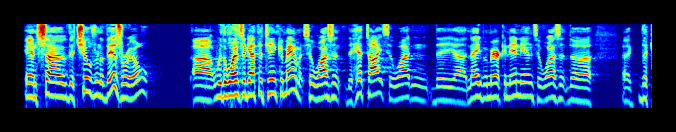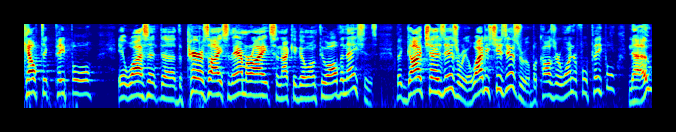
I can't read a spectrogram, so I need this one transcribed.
and so the children of Israel uh, were the ones that got the Ten Commandments. It wasn't the Hittites, it wasn't the uh, Native American Indians, it wasn't the, uh, the Celtic people, it wasn't the, the Perizzites, and the Amorites, and I could go on through all the nations. But God chose Israel. Why did He choose Israel? Because they're wonderful people? No.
